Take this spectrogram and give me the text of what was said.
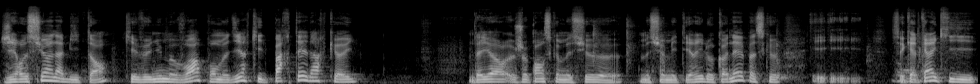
j'ai reçu un habitant qui est venu me voir pour me dire qu'il partait d'Arcueil. D'ailleurs, je pense que monsieur, monsieur Métairie le connaît parce que c'est quelqu'un qui,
